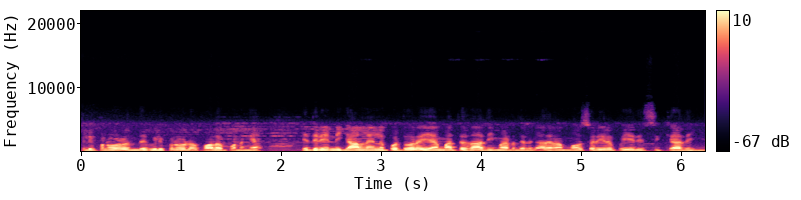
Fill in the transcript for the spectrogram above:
விழிப்புணர்வோடு வந்து விழிப்புணர்வோடு ஃபாலோ பண்ணுங்கள் எதிரி இன்றைக்கி ஆன்லைனில் போட்டு வர ஏமாத்த தான் அதிகமாக இருந்திருக்கு அதனால் மோசடியில் போய் எதுவும் சிக்காதீங்க.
